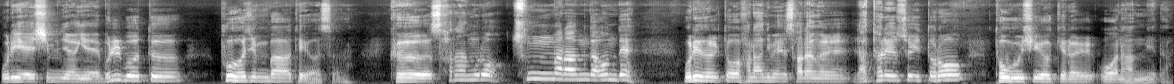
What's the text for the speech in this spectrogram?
우리의 심령에 물부터 부어진 바 되어서 그 사랑으로 충만한 가운데 우리들도 하나님의 사랑을 나타낼 수 있도록 도우시었기를 원합니다.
